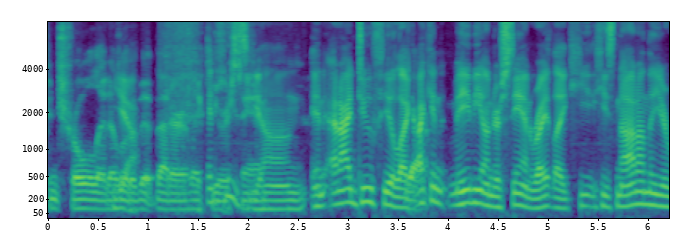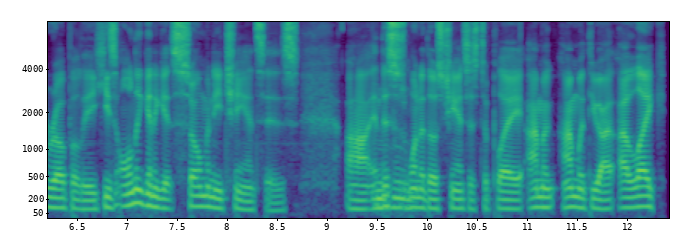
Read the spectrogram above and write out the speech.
control it a Yeah. little bit better, like and you were he's saying. young and and i do feel like i can maybe understand right like he he's not on the europa league he's only going to get so many chances uh, and this is Mhm. one of those chances to play i'm a, i'm with you I, I like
